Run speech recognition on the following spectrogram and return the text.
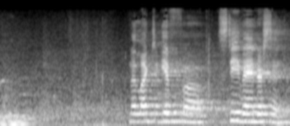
And I'd like to give uh, Steve Anderson.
